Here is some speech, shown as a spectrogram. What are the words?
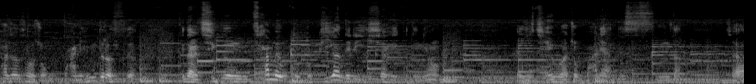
파져서 좀 많이 힘들었어요. 그날 지금 3회부터 또 비가 내리기 시작했거든요. 그래서 제구가 좀 많이 안 됐습니다. 자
